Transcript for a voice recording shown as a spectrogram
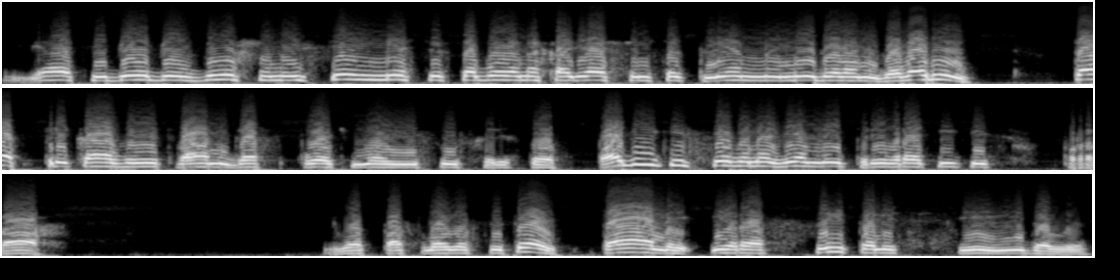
«Я тебе, бездушному и всем вместе с тобой находящимся тленным идолом, говорю, так приказывает вам Господь мой Иисус Христос, подите все вы на землю и превратитесь в прах». И вот по слову святой стали и рассыпались все идолы.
